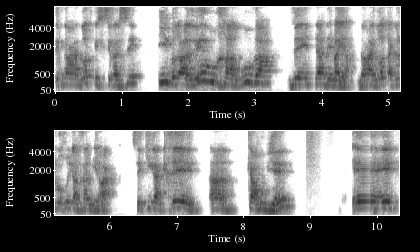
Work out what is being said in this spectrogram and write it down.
C'est dans la grotte, qu'est-ce qui s'est passé? Ibra Ruva Demaya. Dans la grotte, il a fait un miracle. C'est qu'il a créé un caroubier et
